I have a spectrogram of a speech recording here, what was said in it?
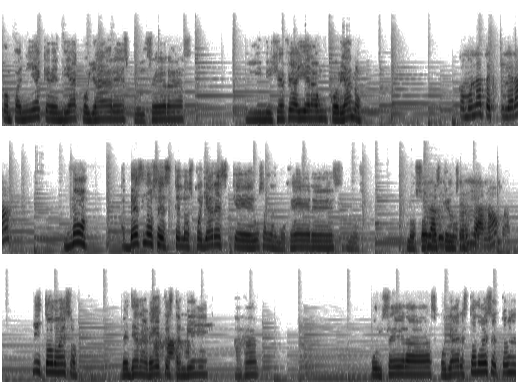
compañía que vendía collares, pulseras y mi jefe ahí era un coreano. ¿Como una textilera? No, ves los, este, los collares que usan las mujeres, los, los la hombres que usan. ¿no? Y todo eso. Vendían aretes Ajá. también. Ajá. Pulseras, collares, todo ese, todo,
